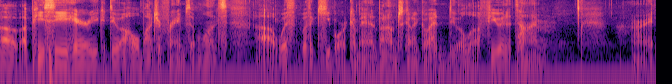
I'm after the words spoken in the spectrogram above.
a, a, PC here, you could do a whole bunch of frames at once uh, with with a keyboard command. But I'm just going to go ahead and do a, a few at a time. All right,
